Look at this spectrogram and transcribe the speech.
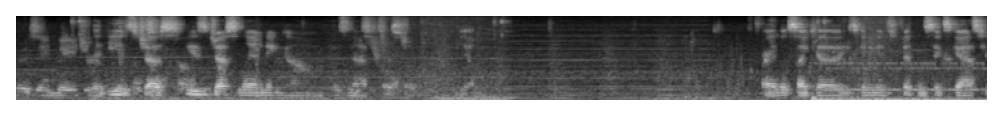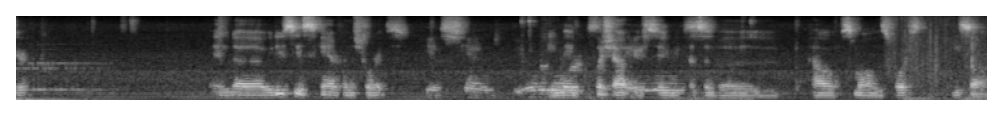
there's a major. and he is just he's just landing um, his natural. Yeah. All right, looks like uh, he's getting his fifth and sixth gas here. And uh, we do see a scan from the Schwartz. He has scanned the He may push out here soon because of uh, how small his force he saw.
